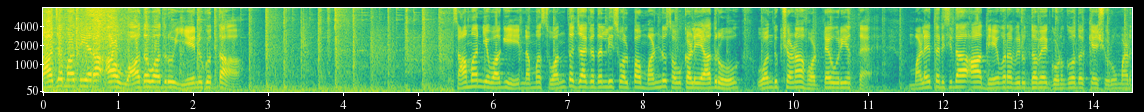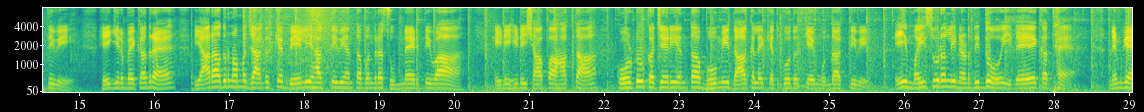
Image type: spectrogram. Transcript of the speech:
ರಾಜಮಾತೆಯರ ಆ ವಾದವಾದರೂ ಏನು ಗೊತ್ತಾ? ಸಾಮಾನ್ಯವಾಗಿ ನಮ್ಮ ಸ್ವಂತ ಜಾಗದಲ್ಲಿ ಸ್ವಲ್ಪ ಮಣ್ಣು ಸವಕಳಿಯಾದರೂ ಒಂದು ಕ್ಷಣ ಹೊಟ್ಟೆ ಉರಿಯುತ್ತೆ. ಮಳೆ ತರಿಸಿದ ಆ ದೇವರ ವಿರುದ್ಧವೇ ಗೊಣಗೋದಕ್ಕೆ ಶುರು ಮಾಡ್ತೀವಿ. ಹೇಗಿರಬೇಕಾದ್ರೆ ಯಾರಾದರೂ ನಮ್ಮ ಜಾಗಕ್ಕೆ ಬೇಲಿ ಹಾಕ್ತೀವಿ ಅಂತ ಬಂದರೆ ಸುಮ್ಮನೆ ಇರ್ತೀವಾ? ಹಿಡಿ ಹಿಡಿ ಶಾಪ ಹಾಕ್ತಾ ಕೋರ್ಟು ಕಚೇರಿ ಅಂತ ಭೂಮಿ ದಾಖಲೆ ಕೆತ್ಕೋದಕ್ಕೆ ಮುಂದಾಗ್ತೀವಿ. ಈ ಮೈಸೂರಲ್ಲಿ ನಡೆದಿದ್ದು ಇದೇ ಕಥೆ. ನಿಮಗೆ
